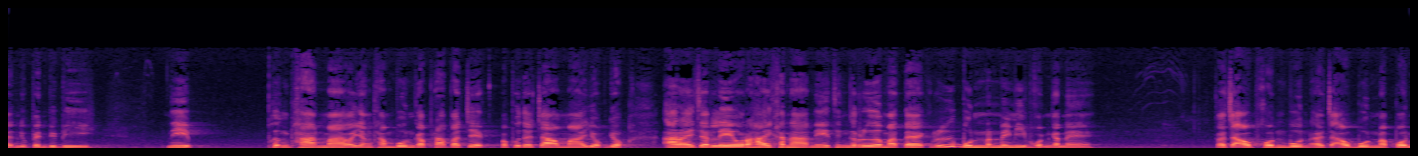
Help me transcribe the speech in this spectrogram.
นอยู่เป็นบีบีนี่เพิ่งผ่านมาก็ยังทำบุญกับพระประเจกพระพุทธเจ้ามาหยกหยก อะไรจะเลวร้ายขนาดนี้ถึงเรือมาแตกหรือบุญมันไม่มีผลกันแน่ ก็จะเอาผลบุญเออจะเอาบุญมาปน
